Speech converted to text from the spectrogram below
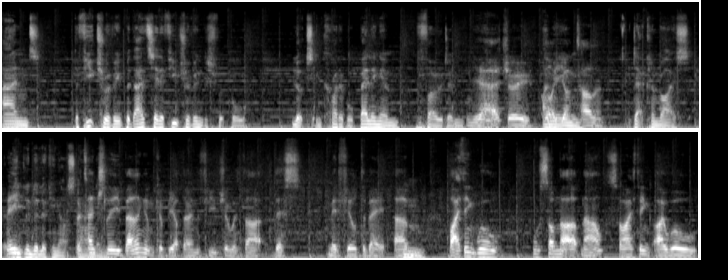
and the future of it. But I'd say the future of English football looks incredible. Bellingham, Foden, yeah, true. A I lot of young mean, talent. Declan Rice. England are looking outstanding. Potentially, Bellingham could be up there in the future with that this midfield debate. Um, Mm. But I think we'll we'll sum that up now. So I think I will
